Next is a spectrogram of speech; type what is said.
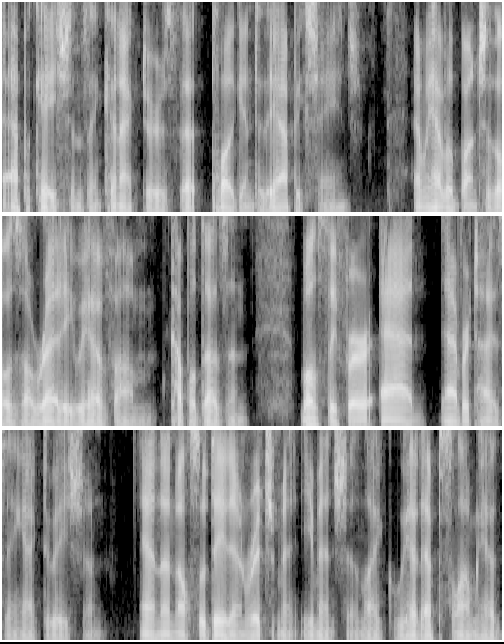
applications and connectors that plug into the App Exchange. And we have a bunch of those already. We have um, a couple dozen, mostly for ad advertising activation, and then also data enrichment. You mentioned like we had Epsilon, we had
